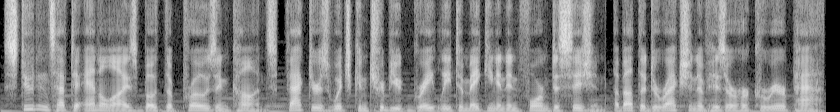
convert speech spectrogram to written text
Students have to analyze both the pros and cons, factors which contribute greatly to making an informed decision, about the direction of his or her career path.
